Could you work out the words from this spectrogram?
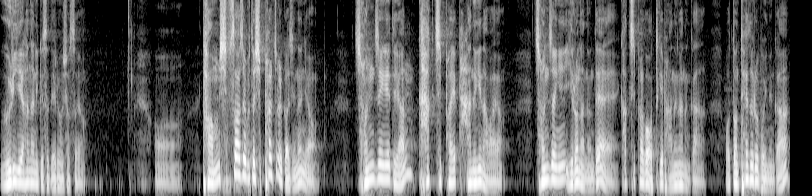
의리의 하나님께서 내려오셨어요. 어, 다음 14절부터 18절까지는요, 전쟁에 대한 각 지파의 반응이 나와요. 전쟁이 일어났는데 각 지파가 어떻게 반응하는가, 어떤 태도를 보이는가,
